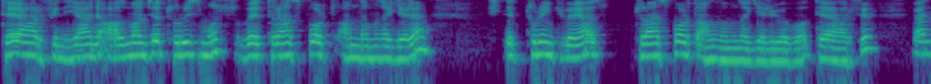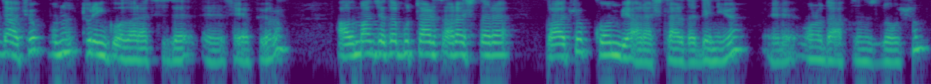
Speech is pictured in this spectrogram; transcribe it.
T harfini yani Almanca turismus ve transport anlamına gelen işte Touring veya transport anlamına geliyor bu T harfi. Ben daha çok bunu Touring olarak size şey yapıyorum. Almanca'da bu tarz araçlara daha çok kombi araçlar da deniyor. E, onu da aklınızda olsun.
